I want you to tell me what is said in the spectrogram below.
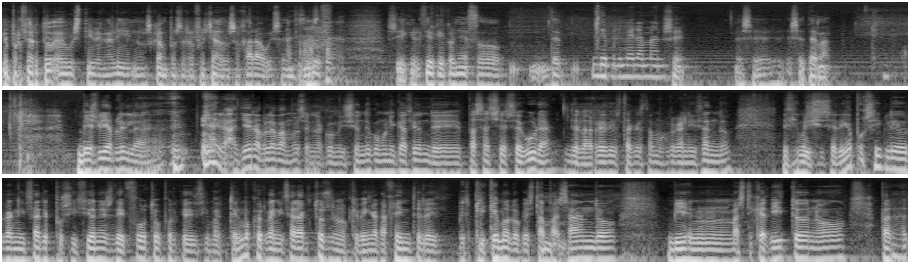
que por certo eu estiven ali nos campos de refugiados saharauis en ah, Tinduf. Sí, quero dicir que coñezo de de primeira mano. Sí, ese ese tema. Sí. ¿Ves viable la... Ayer hablábamos en la Comisión de Comunicación de Pasaje Segura, de la red esta que estamos organizando, decimos, si sería posible organizar exposiciones de fotos, porque decimos, tenemos que organizar actos en los que venga la gente, le expliquemos lo que está mm. pasando, bien masticadito, ¿no? Para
